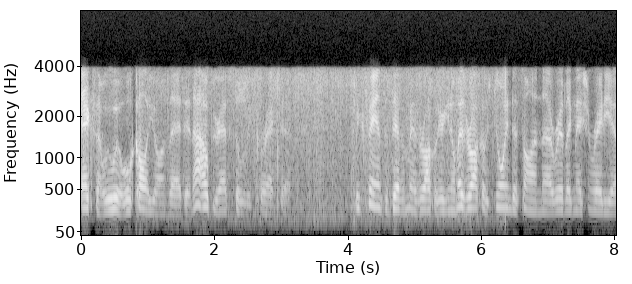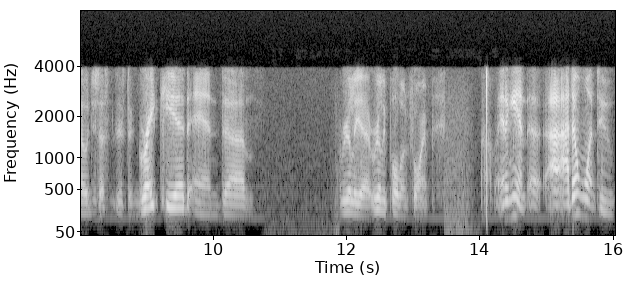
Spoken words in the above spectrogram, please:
Excellent. We will. We'll call you on that, and I hope you're absolutely correct. Uh, big fans of Devin Mesoraco here. You know, Mesoraco's joined us on uh, Redleg Nation Radio. Just a just a great kid, and um, really uh, really pulling for him. Uh, and again, uh, I, I don't want to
